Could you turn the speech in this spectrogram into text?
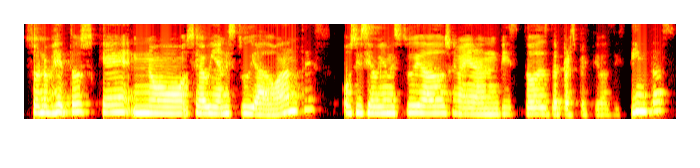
son objetos que no se habían estudiado antes o si se habían estudiado se habían visto desde perspectivas distintas.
